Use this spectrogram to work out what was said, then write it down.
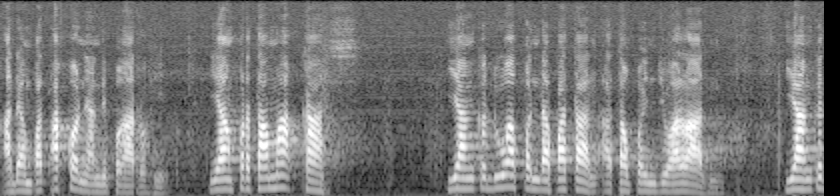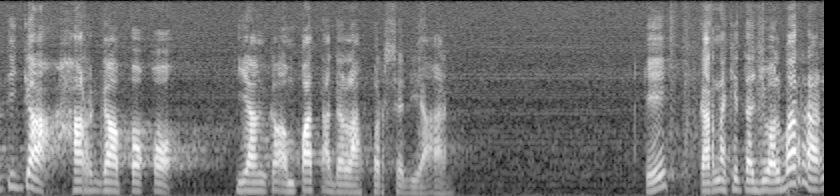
ada empat akun yang dipengaruhi. Yang pertama kas, yang kedua pendapatan atau penjualan. Yang ketiga harga pokok. Yang keempat adalah persediaan. Oke, karena kita jual barang,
